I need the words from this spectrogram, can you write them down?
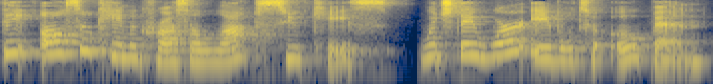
They also came across a locked suitcase, which they were able to open.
